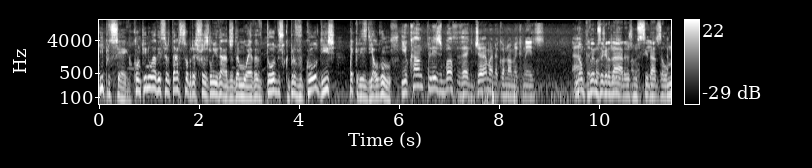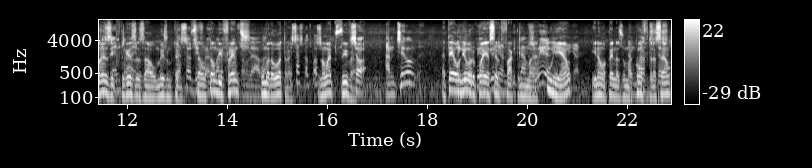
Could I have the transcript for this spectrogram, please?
E prossegue, continua a dissertar sobre as fragilidades da moeda de todos que provocou, diz, a crise de alguns. You can't please both the German economic needs Não podemos agradar as necessidades alemãs e portuguesas ao mesmo tempo. São tão diferentes uma da outra. Não é possível. Até a União Europeia ser de facto uma união e não apenas uma confederação,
